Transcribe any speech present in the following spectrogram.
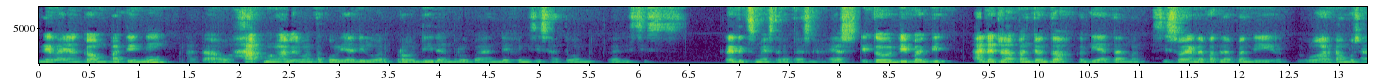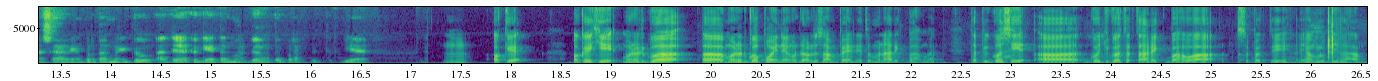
nilai yang keempat ini atau hak mengambil mata kuliah di luar prodi dan perubahan definisi satuan kredit kredit semester atau SKS itu dibagi ada delapan contoh kegiatan siswa yang dapat dilakukan di luar kampus asal. Yang pertama itu ada kegiatan magang atau praktik kerja. Hmm, Oke, okay. Oke okay, Ki. Menurut gue, uh, menurut gue poin yang udah lu sampein itu menarik banget. Tapi gue sih, uh, gue juga tertarik bahwa seperti yang lu bilang,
